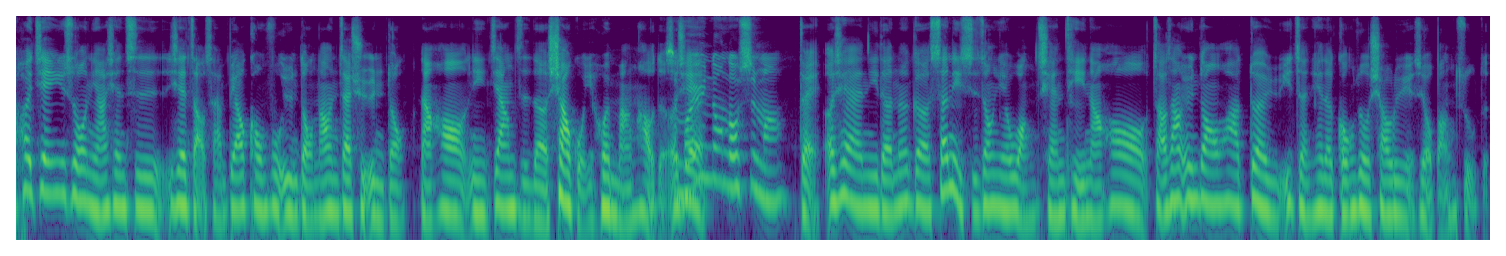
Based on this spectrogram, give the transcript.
会建议说你要先吃一些早餐，不要空腹运动，然后你再去运动，然后你这样子的效果也会蛮好的。而且运动都是吗？对，而且你的那个生理时钟也往前提，然后早上运动的话，对于一整天的工作效率也是有帮助的。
